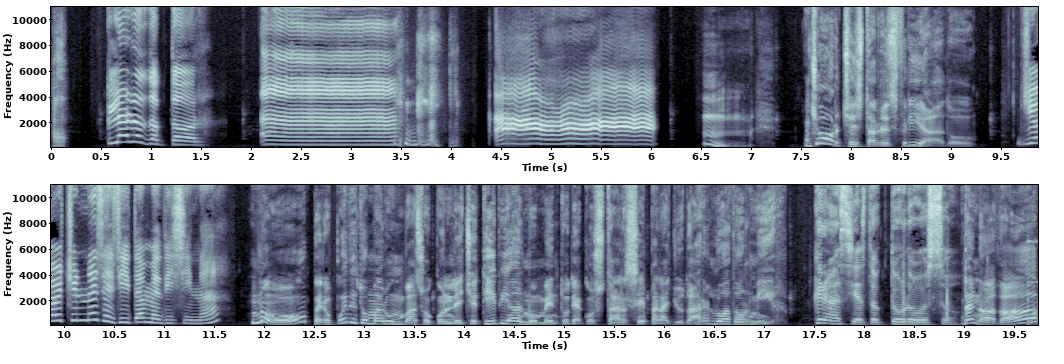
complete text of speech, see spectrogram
Claro, doctor. Ah. Ah. George está resfriado. ¿George necesita medicina? No, pero puede tomar un vaso con leche tibia al momento de acostarse para ayudarlo a dormir. Gracias, doctor Oso. De nada.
